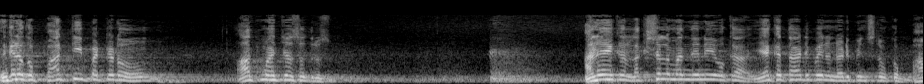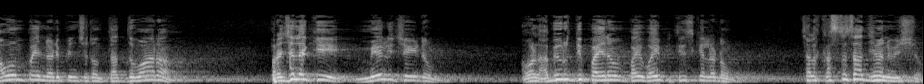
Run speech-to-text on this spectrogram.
ఎందుకంటే ఒక పార్టీ పెట్టడం ఆత్మహత్యా సదృశం. అనేక లక్షల మందిని ఒక ఏకతాటిపైన నడిపించడం ఒక భావంపై నడిపించడం తద్వారా ప్రజలకి మేలు చేయడం వాళ్ళ అభివృద్ధి పైన పై వైపు తీసుకెళ్ళడం చాలా కష్టసాధ్యమైన విషయం.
